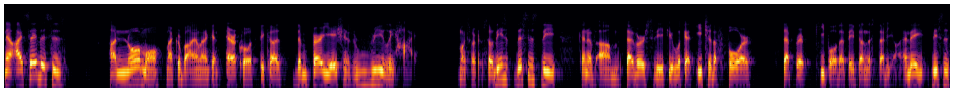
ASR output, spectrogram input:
Now, I say this is a normal microbiome, and again, air quotes, because the variation is really high amongst organisms. So these, this is the kind of um, diversity if you look at each of the four separate people that they've done the study on. And they, this is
